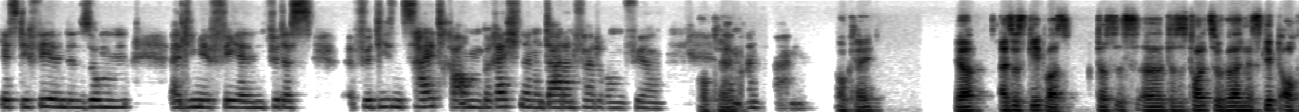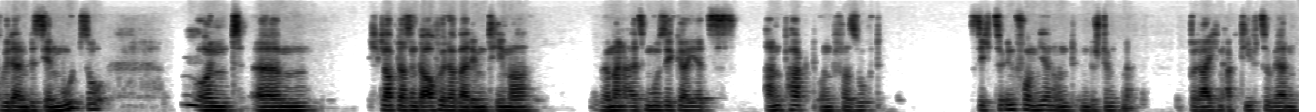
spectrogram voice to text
jetzt die fehlenden Summen, äh, die mir fehlen, für, das, für diesen Zeitraum berechnen und da dann Förderungen für okay. ähm, anfragen. Okay. Ja, also es geht was. Das ist, äh, das ist toll zu hören. Es gibt auch wieder ein bisschen Mut so. Mhm. Und ähm, ich glaube, da sind wir auch wieder bei dem Thema, wenn man als Musiker jetzt anpackt und versucht, sich zu informieren und in bestimmten Bereichen aktiv zu werden,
